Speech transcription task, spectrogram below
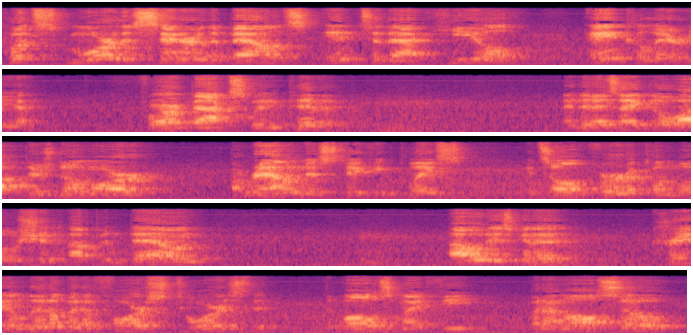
puts more of the center of the balance into that heel ankle area for our backswing pivot. And then as I go up, there's no more aroundness taking place. It's all vertical motion up and down. Out is going to create a little bit of force towards the, the balls of my feet, but I'm also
